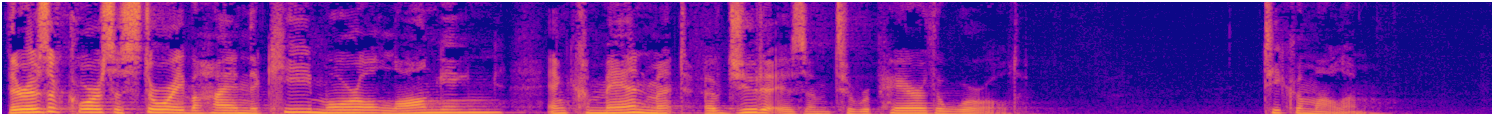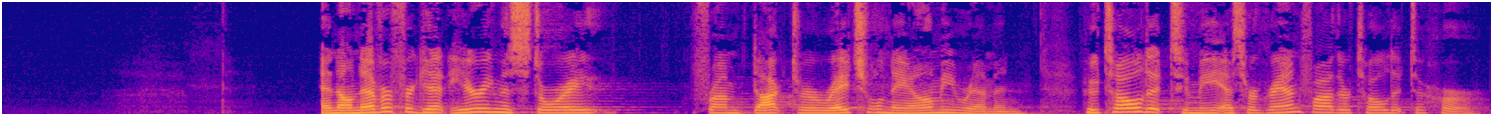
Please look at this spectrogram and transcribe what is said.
There is, of course, a story behind the key moral longing and commandment of Judaism to repair the world. Tikkun Olam. And I'll never forget hearing the story from Dr. Rachel Naomi Remen, who told it to me as her grandfather told it to her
